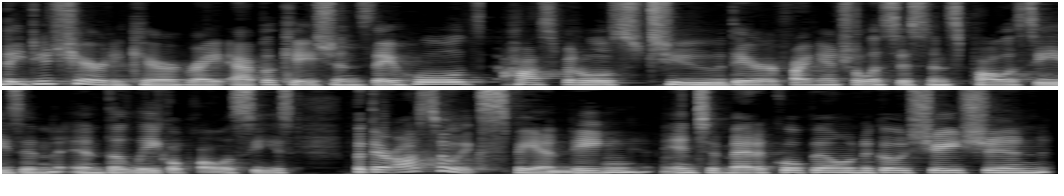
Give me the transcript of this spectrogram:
they do charity care, right? Applications. They hold hospitals to their financial assistance policies and, and the legal policies, but they're also expanding into medical bill negotiation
